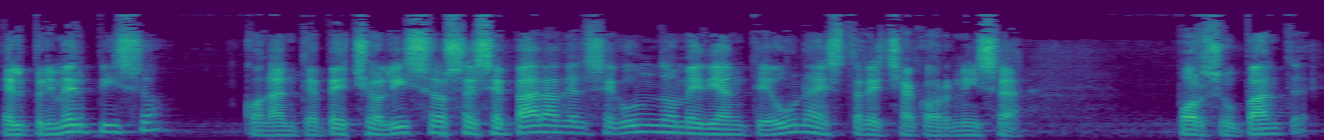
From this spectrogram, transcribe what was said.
El primer piso, con antepecho liso, se separa del segundo mediante una estrecha cornisa. Por su parte,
